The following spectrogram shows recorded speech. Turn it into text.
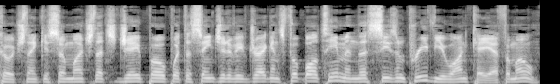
Coach, thank you so much. That's Jay Pope with the St. Genevieve Dragons football team in this season preview on KFMO.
